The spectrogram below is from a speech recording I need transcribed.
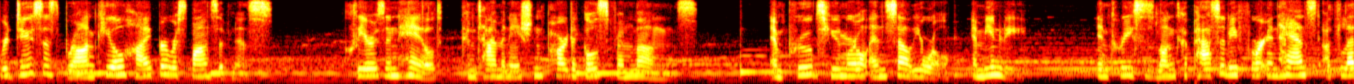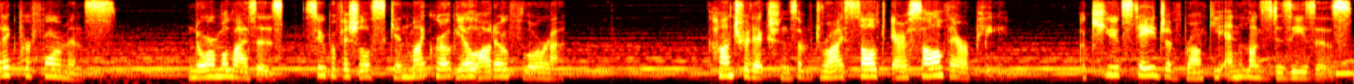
Reduces bronchial hyperresponsiveness. Clears inhaled, contamination particles from lungs. Improves humoral and cellular immunity increases lung capacity for enhanced athletic performance. Normalizes superficial skin microbial autoflora. Contradictions of dry salt aerosol therapy. Acute stage of bronchi and lungs diseases.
